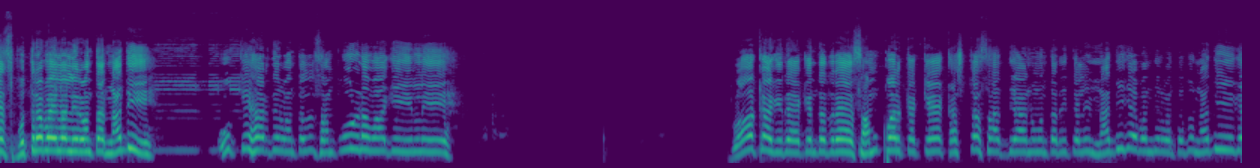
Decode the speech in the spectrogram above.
ಎಸ್ ಪುತ್ರ ಬಯಲಲ್ಲಿರುವಂತ ನದಿ ಉಕ್ಕಿ ಹರಿದಿರುವಂತದ್ದು ಸಂಪೂರ್ಣವಾಗಿ ಇಲ್ಲಿ ಬ್ಲಾಕ್ ಆಗಿದೆ. ಯಾಕೆಂತಂದ್ರೆ ಸಂಪರ್ಕಕ್ಕೆ ಕಷ್ಟ ಸಾಧ್ಯ ಅನ್ನುವಂಥ ರೀತಿಯಲ್ಲಿ ನದಿಗೆ ಬಂದಿರುವಂಥದ್ದು. ನದಿ ಈಗ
